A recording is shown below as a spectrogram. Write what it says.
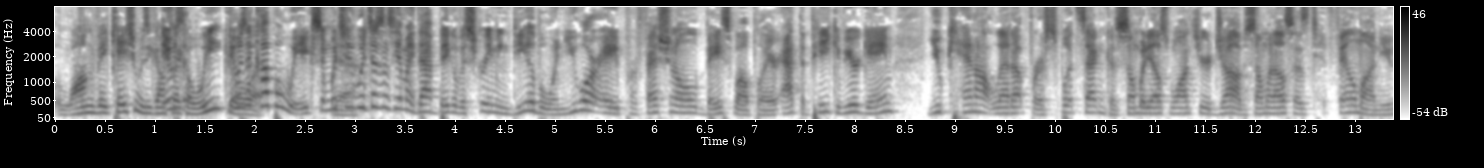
long vacation? Was he gone It for was like a week? It or was a couple weeks, and which Yeah. which doesn't seem like that big of a screaming deal. But when you are a professional baseball player at the peak of your game, you cannot let up for a split second because somebody else wants your job. Someone else has t- film on you.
